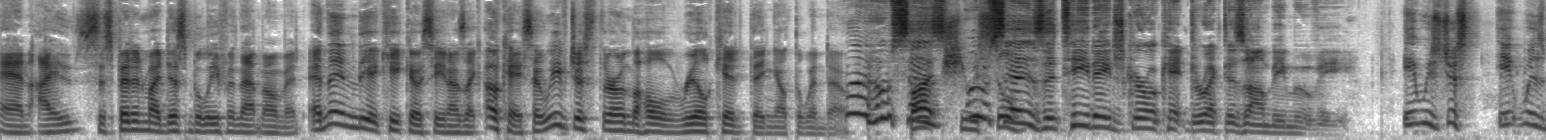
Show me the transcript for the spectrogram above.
And I suspended my disbelief in that moment. And then the Akiko scene, I was like, okay, so we've just thrown the whole real kid thing out the window. Who says who still- says a teenage girl can't direct a zombie movie? it was just it was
